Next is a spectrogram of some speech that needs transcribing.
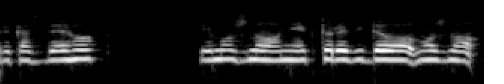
pre každého je možno niektoré video, možno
